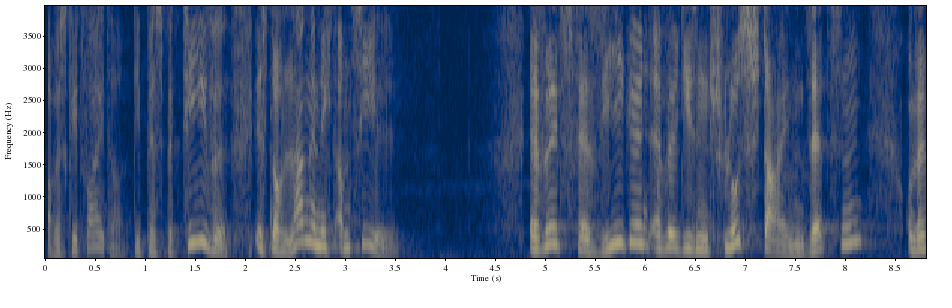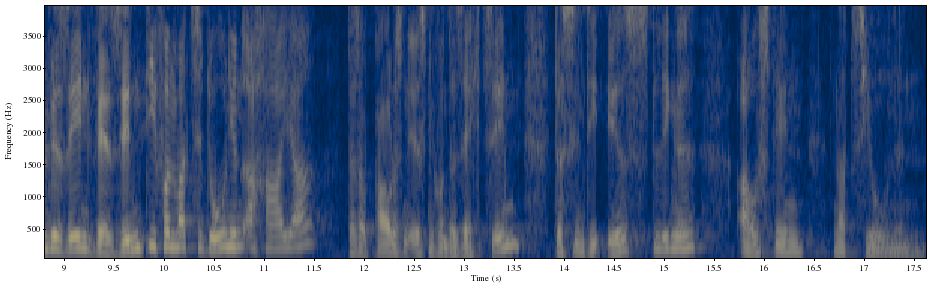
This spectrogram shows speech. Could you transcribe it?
Aber es geht weiter. Die Perspektive ist noch lange nicht am Ziel. Er will es versiegeln, er will diesen Schlussstein setzen und wenn wir sehen, wer sind die von Mazedonien, Achaia, das sagt Paulus in 1. Korinther 16, das sind die Erstlinge aus den Nationen.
